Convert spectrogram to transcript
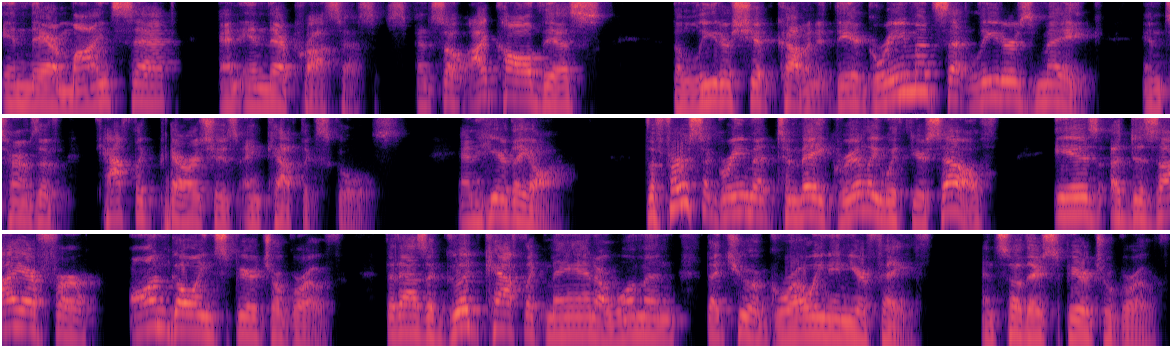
in their mindset and in their processes. And so I call this the leadership covenant, the agreements that leaders make in terms of Catholic parishes and Catholic schools. And here they are. The first agreement to make, really, with yourself is a desire for ongoing spiritual growth. That as a good Catholic man or woman, that you are growing in your faith. And so there's spiritual growth.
